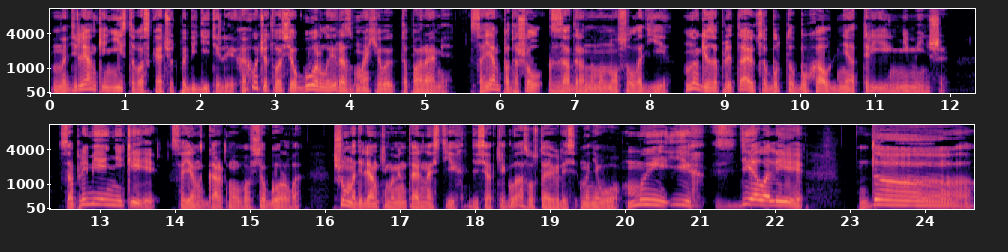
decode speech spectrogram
На делянке неистово скачут победители, хохочут во все горло и размахивают топорами. Саян подошел к задранному носу ладьи. Ноги заплетаются, будто бухал дня три, не меньше. «Соплеменники!» — Саян гаркнул во все горло. Шум на делянке моментально стих. Десятки глаз уставились на него. «Мы их сделали!» «Да!»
